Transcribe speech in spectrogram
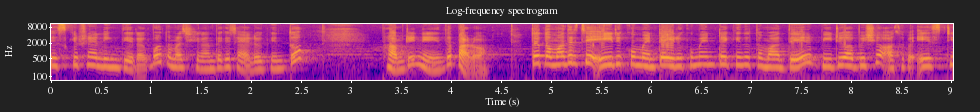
ডিসক্রিপশনে লিঙ্ক দিয়ে রাখব। তোমরা সেখান থেকে চাইলেও কিন্তু ফর্মটি নিয়ে নিতে পারো। তো তোমাদের যে এই রিকমেন্টটা এই রিকমেন্টটা কিন্তু তোমাদের বিডিও অফিসে অথবা এসটি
